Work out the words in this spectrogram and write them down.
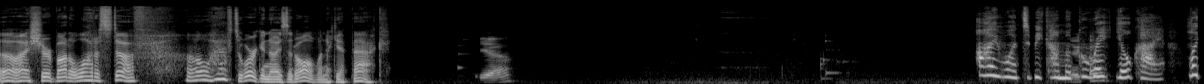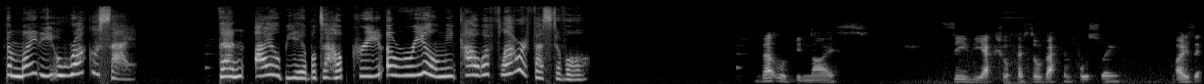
Oh, I sure bought a lot of stuff. I'll have to organize it all when I get back. yeah. I want to become a great yokai, like the mighty Urakusai. Then I'll be able to help create a real Mikawa flower festival. That would be nice. See the actual festival back in full swing. Oh, is there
